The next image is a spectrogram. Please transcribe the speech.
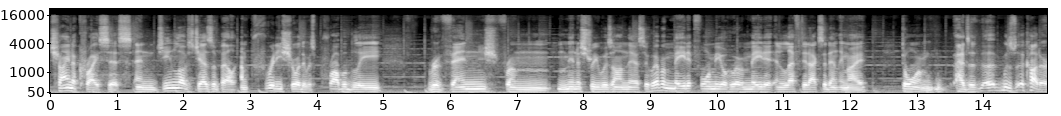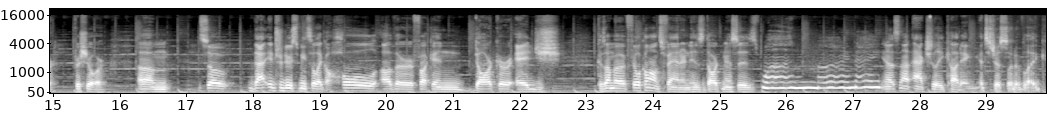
China Crisis and Gene Loves Jezebel. I'm pretty sure there was probably Revenge from Ministry was on there. So whoever made it for me or whoever made it and left it accidentally my dorm had a, uh, was a cutter for sure. Um, so that introduced me to like a whole other fucking darker edge. Because I'm a Phil Collins fan and his darkness is one more night. You know, it's not actually cutting. It's just sort of like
